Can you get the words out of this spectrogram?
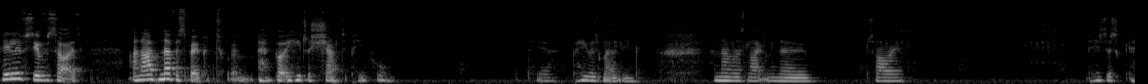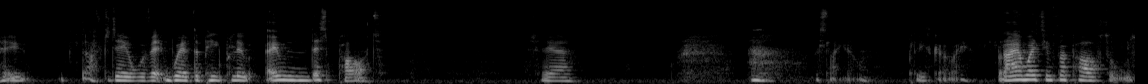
he lives the other side and I've never spoken to him but he just shouted people yeah but he was moaning and I was like no sorry he's just he have to deal with it with the people who own this part so yeah it's like oh, please go away but I am waiting for parcels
